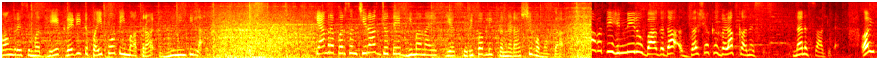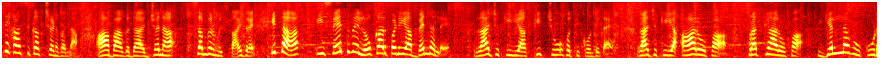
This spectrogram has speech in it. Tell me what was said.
ಕಾಂಗ್ರೆಸ್ ಮಧ್ಯೆ ಕ್ರೆಡಿಟ್ ಪೈಪೋಟಿ ಮಾತ್ರ ಇನ್ನೂ ನಿಂತಿಲ್ಲ. ಕ್ಯಾಮರಾ ಪರ್ಸನ್ ಚಿರಾಗ್ ಜೊತೆ ಭೀಮಾನಾಯಕ್ ಎಸ್ ರಿಪಬ್ಲಿಕ್ ಕನ್ನಡ ಶಿವಮೊಗ್ಗ. ಹಿನ್ನೀರು ಭಾಗದ ದಶಕಗಳ ಕನಸು ನನಸಾಗಿದೆ. ಐತಿಹಾಸಿಕ ಕ್ಷಣವನ್ನ ಆ ಭಾಗದ ಜನ ಸಂಭ್ರಮಿಸ್ತಾ ಇದ್ರೆ. ಇತ್ತ ಈ ಸೇತುವೆ ಲೋಕಾರ್ಪಣೆಯ ಬೆನ್ನಲ್ಲೇ ರಾಜಕೀಯ ಕಿಚ್ಚು ಹೊತ್ತಿಕೊಂಡಿದೆ. ರಾಜಕೀಯ ಆರೋಪ, ಪ್ರತ್ಯಾರೋಪ ಎಲ್ಲವೂ ಕೂಡ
